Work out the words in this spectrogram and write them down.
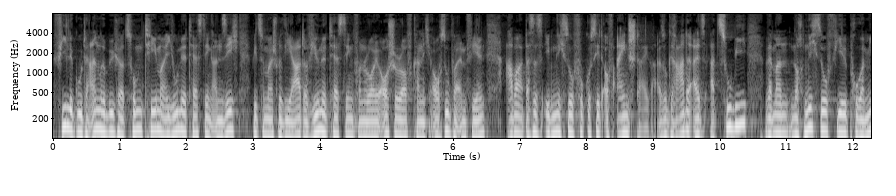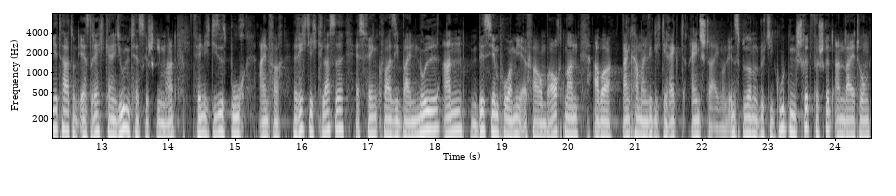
viele viele gute andere Bücher zum Thema Unit-Testing an sich, wie zum Beispiel The Art of Unit-Testing von Roy Osheroff, kann ich auch super empfehlen. Aber das ist eben nicht so fokussiert auf Einsteiger. Also gerade als Azubi, wenn man noch nicht so viel programmiert hat und erst recht keine Unit-Tests geschrieben hat, finde ich dieses Buch einfach richtig klasse. Es fängt quasi bei Null an. Ein bisschen Programmiererfahrung braucht man, aber dann kann man wirklich direkt einsteigen. Und insbesondere durch die guten Schritt-für-Schritt-Anleitungen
